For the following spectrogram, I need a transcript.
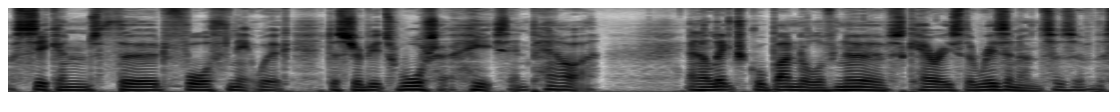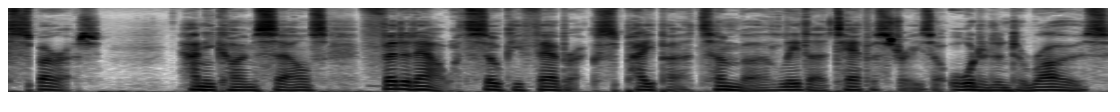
A second, third, fourth network distributes water, heat, and power. An electrical bundle of nerves carries the resonances of the spirit. Honeycomb cells, fitted out with silky fabrics, paper, timber, leather, tapestries, are ordered into rows.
